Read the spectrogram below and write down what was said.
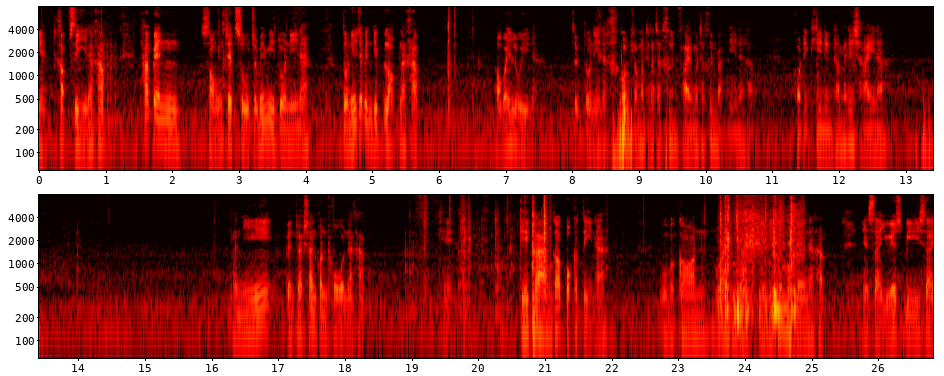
นี่ยขับ 4 นะครับ ถ้าเป็น 270 จะไม่มีตัวนี้นะ ตัวนี้จะเป็นดิฟล็อกนะครับ เอาไว้ลุยเนี่ยจะตัวนี้ถ้ากดแล้วมันก็จะขึ้นไฟมันจะขึ้นแบบนี้นะครับ กดอีกทีหนึ่งถ้าไม่ได้ใช้นะ อันนี้เป็น traction control นะครับ โอเคเกียร์กลางก็ปกตินะ อุปกรณ์ไว้ทุกอย่างในนี้ได้หมดเลยนะครับเนี่ยใส่ USB ใส่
